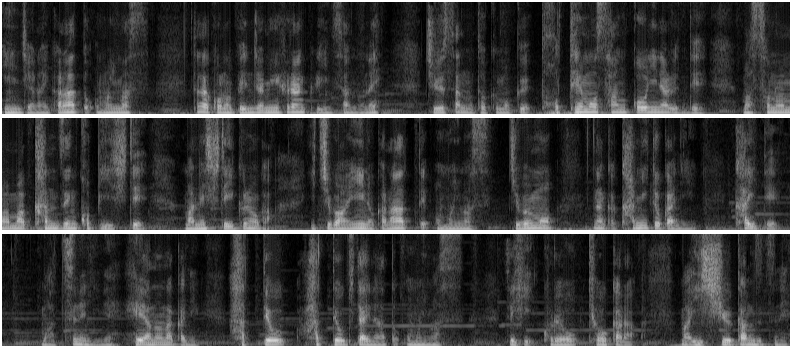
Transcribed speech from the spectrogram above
いんじゃないかなと思います。ただこのベンジャミン・フランクリンさんのね13の徳目とても参考になるんで、まあ、そのまま完全コピーして真似していくのが一番いいのかなって思います。自分もなんか紙とかに書いてまあ、常にね部屋の中に貼ってお貼っておきたいなと思います。是非これを今日から、まあ、1週間ずつね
